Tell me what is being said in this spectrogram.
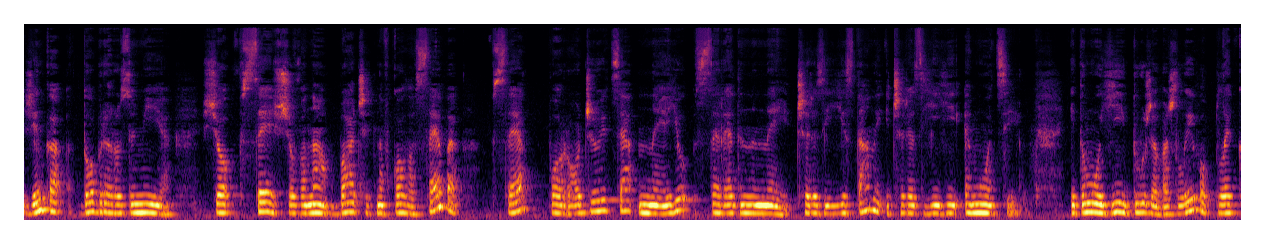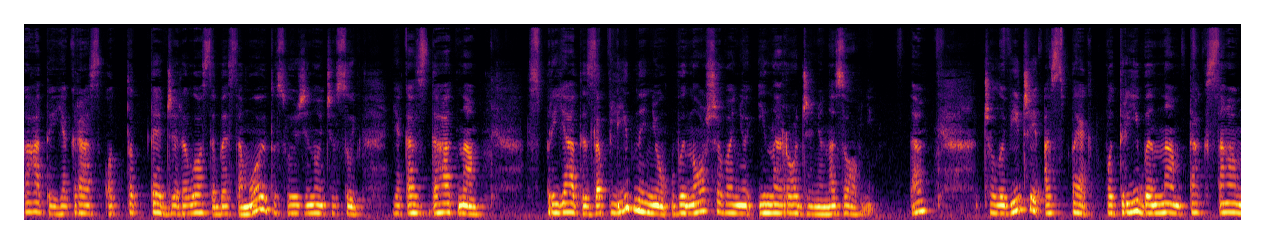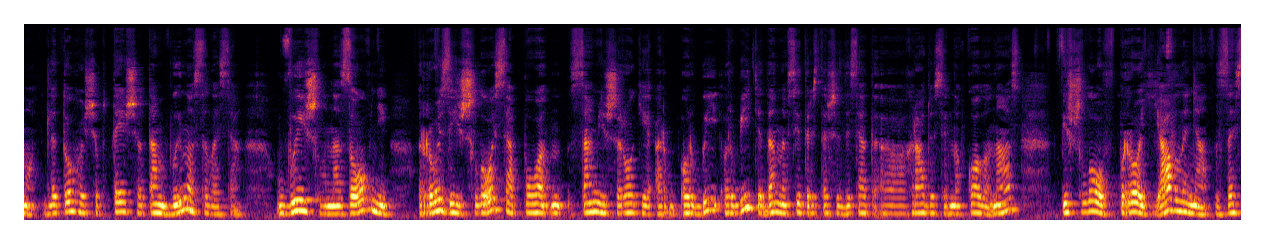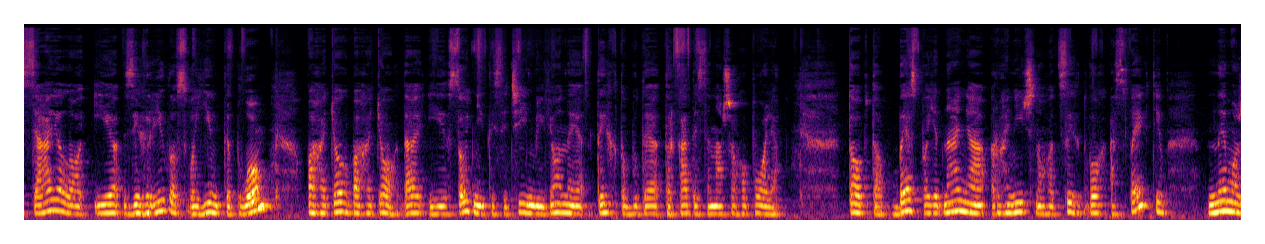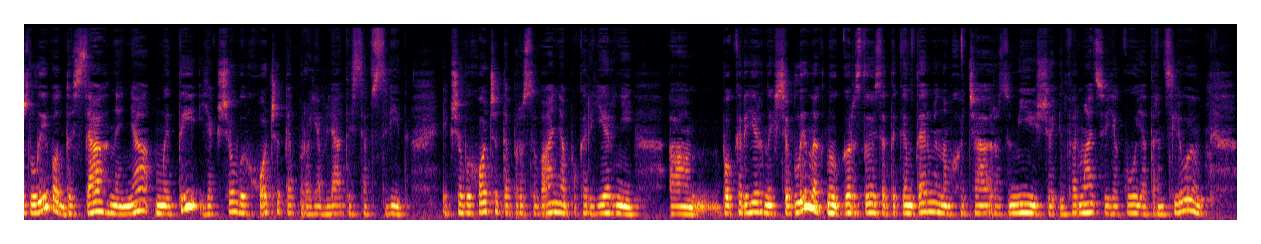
Жінка добре розуміє, що все, що вона бачить навколо себе, все породжується нею зсередини неї, через її стани і через її емоції. І тому їй дуже важливо плекати якраз от те джерело себе самою, ту свою жіночу суть, яка здатна сприяти заплідненню, виношуванню і народженню назовні. Да? Чоловічий аспект потрібен нам так само для того, щоб те, що там виносилося, вийшло назовні, розійшлося по самій широкій орбі- орбіті, да, на всі 360 е, градусів навколо нас, пішло в проявлення, засяяло і зігріло своїм теплом багатьох-багатьох, да, і сотні, тисячі, мільйони тих, хто буде торкатися нашого поля. Тобто без поєднання органічного цих двох аспектів неможливо досягнення мети, якщо ви хочете проявлятися в світ, якщо ви хочете просування по кар'єрній. По кар'єрних щеблинах, ну користуюся таким терміном, хоча розумію, що інформацію, яку я транслюю,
